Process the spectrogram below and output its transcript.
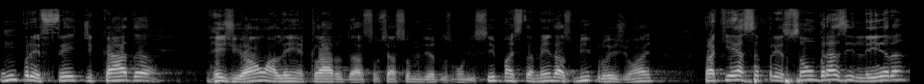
um prefeito de cada região, além, é claro, da Associação Mineira dos Municípios, mas também das micro-regiões, para que essa pressão brasileira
